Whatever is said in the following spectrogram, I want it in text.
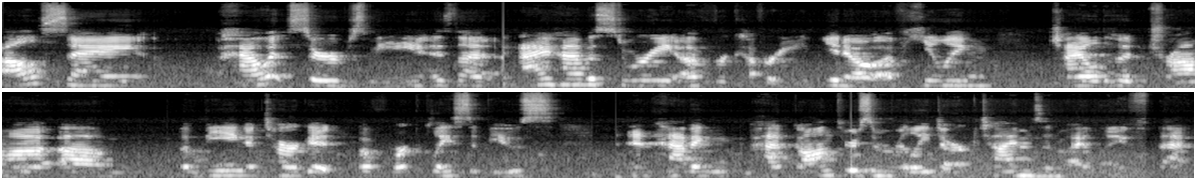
I'll say how it serves me is that I have a story of recovery. You know, of healing childhood trauma, um, of being a target of workplace abuse, and having had gone through some really dark times in my life, that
